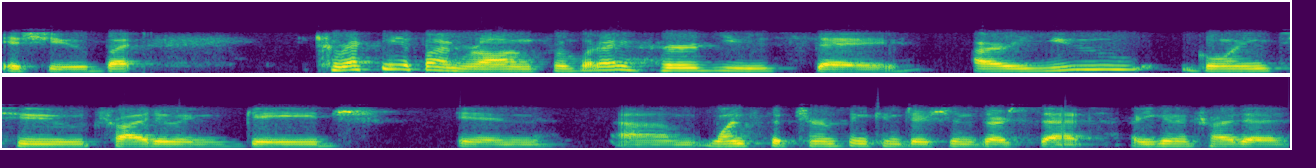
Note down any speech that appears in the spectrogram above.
issue, but correct me if I'm wrong. From what I heard you say, are you going to try to engage in um, once the terms and conditions are set, are you gonna try to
